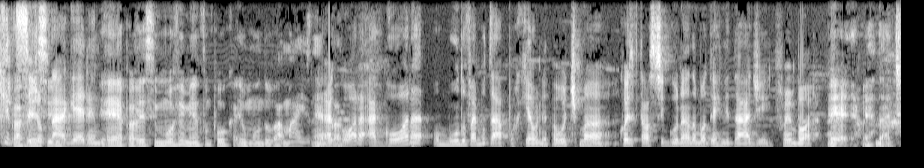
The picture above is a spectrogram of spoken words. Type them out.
que ele seja o Targaryen. É, pra ver se movimenta um pouco aí o mundo a mais, né? É, agora, agora o mundo vai mudar, porque a, a última coisa que tava segurando a modernidade foi embora. É, verdade.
